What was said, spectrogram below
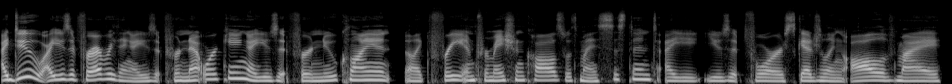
I do. I use it for everything. I use it for networking. I use it for new client, like free information calls with my assistant. I use it for scheduling all of my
